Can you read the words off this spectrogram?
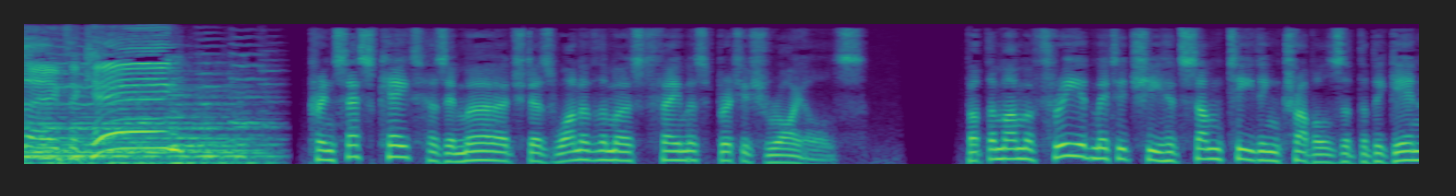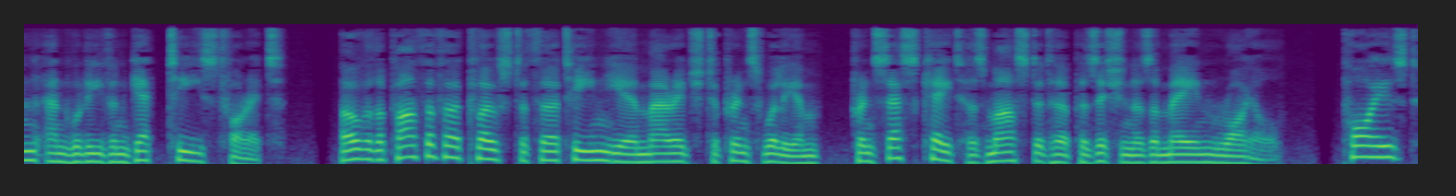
save the king! Princess Kate has emerged as one of the most famous British royals. But the mum of three admitted she had some teething troubles at the begin and would even get teased for it. Over the path of her close to 13-year marriage to Prince William, Princess Kate has mastered her position as a main royal. Poised,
